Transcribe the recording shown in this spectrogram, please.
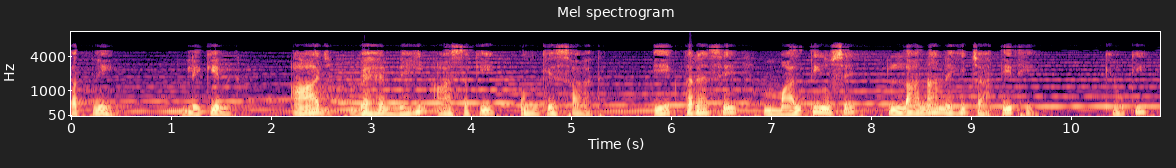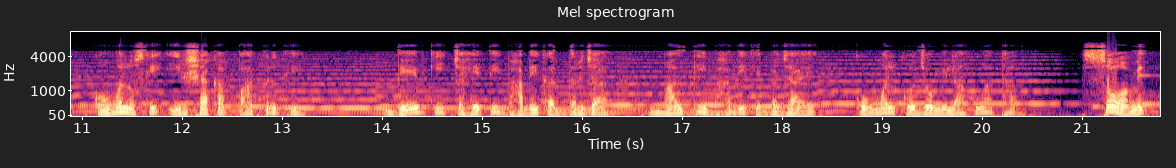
पत्नी। लेकिन आज वह नहीं आ सकी उनके साथ। एक तरह से मालती उसे लाना नहीं चाहती थी, क्योंकि कोमल उसकी ईर्ष्या का पात्र थी। देव की चहेती भाभी का दर्जा मालती भाभी के बजाय कोमल को जो मिला हुआ था। सो अमित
